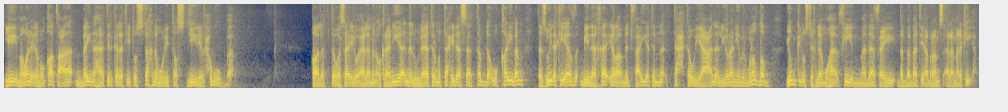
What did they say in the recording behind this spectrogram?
لموانئ المقاطعة بينها تلك التي تستخدم لتصدير الحبوب. قالت وسائل إعلام أوكرانية أن الولايات المتحدة ستبدأ قريبا تزويد كييف بذخائر مدفعية تحتوي على اليورانيوم المنظم يمكن استخدامها في مدافع دبابات أبرامز الأمريكية.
